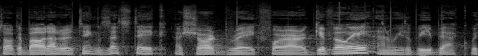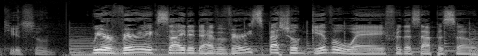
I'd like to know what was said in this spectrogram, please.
talk about other things, let's take a short break for our giveaway, and we'll be back with you soon. We are very excited to have a very special giveaway for this episode.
